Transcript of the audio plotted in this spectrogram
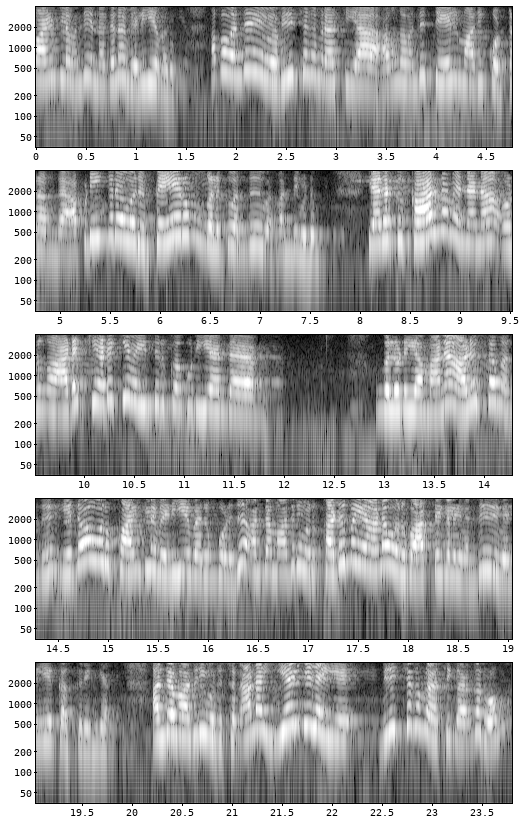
பாயிண்ட்ல வந்து என்னதுன்னா வெளியே வரும். அப்ப வந்து விருச்சகம் ராசியா அவங்க வந்து தேள் மாதிரி கொட்டுறவங்க அப்படிங்கிற ஒரு பெயரும் உங்களுக்கு வந்து வந்து விடும் அதற்கு காரணம் என்னன்னா ஒருங்க அடக்கி அடக்கி வைத்திருக்கக்கூடிய அந்த உங்களுடைய மன அழுத்தம் வந்து ஏதோ ஒரு பாயிண்ட்ல வெளியே வரும் பொழுது அந்த மாதிரி ஒரு கடுமையான ஒரு வார்த்தைகளை வந்து வெளியே கக்குறீங்க அந்த மாதிரி ஒரு சொல். ஆனா இயல்பிலேயே விருச்சகம் ராசிக்காரங்க ரொம்ப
